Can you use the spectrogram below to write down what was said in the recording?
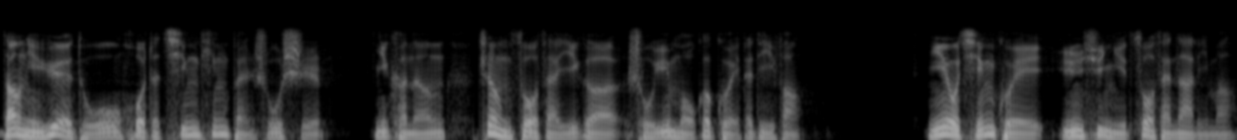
当你阅读或者倾听本书时，你可能正坐在一个属于某个鬼的地方。你有请鬼允许你坐在那里吗？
